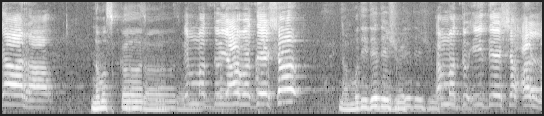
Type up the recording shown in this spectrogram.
ನಮಸ್ಕಾರ. ನಮಸ್ಕಾರ. ನಿಮ್ಮದ್ದು ಯಾವ ದೇಶ? ನಮ್ಮದು ಇದೇ ದೇಶವೇ. ನಮ್ಮದ್ದು ಈ ದೇಶ ಅಲ್ಲ.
